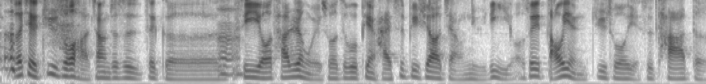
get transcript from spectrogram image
而且据说好像就是这个 CEO 他认为说这部片还是必须要讲女力哦，所以导演据说也是他的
